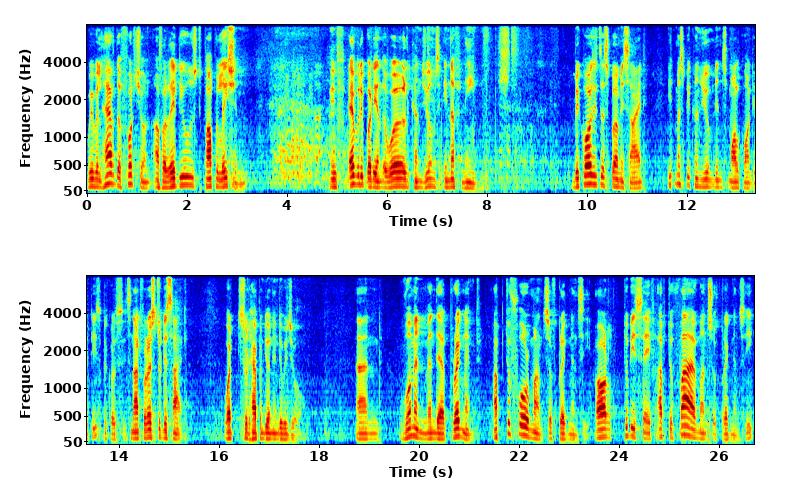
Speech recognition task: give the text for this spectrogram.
we will have the fortune of a reduced population if everybody in the world consumes enough neem, because it's a spermicide, it must be consumed in small quantities because it's not for us to decide what should happen to an individual. And women, when they are pregnant, up to four months of pregnancy or to be safe, up to five months of pregnancy,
